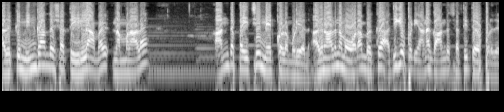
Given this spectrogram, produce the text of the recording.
அதுக்கு மின்காந்த சக்தி இல்லாமல் நம்மளால அந்த பயிற்சியை மேற்கொள்ள முடியாது. அதனால நம்ம உடம்புக்கு அதிகப்படியான காந்த சக்தி தேவைப்படுது.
